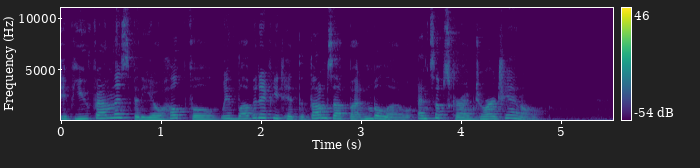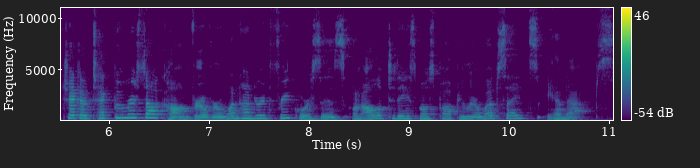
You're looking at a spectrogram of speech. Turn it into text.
If you found this video helpful, we'd love it if you'd hit the thumbs up button below and subscribe to our channel. Check out techboomers.com for over 100 free courses on all of today's most popular websites and apps.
